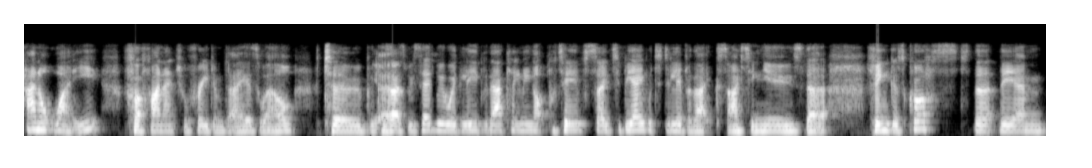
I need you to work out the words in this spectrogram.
cannot wait for Financial Freedom Day as well. To because yeah. as we said, we would lead with our cleaning operatives. So to be able to deliver that exciting news, that fingers crossed that the um,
